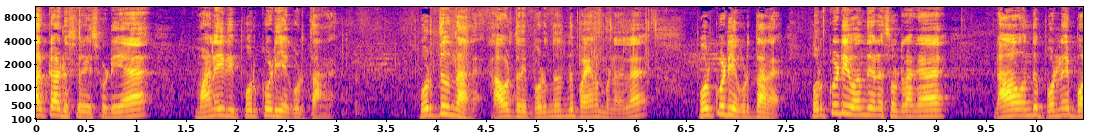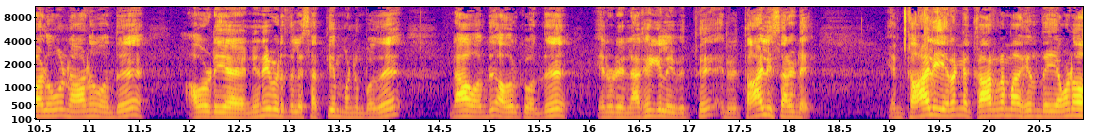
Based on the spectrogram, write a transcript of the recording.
ஆற்காடு சுரேஷுடைய மனைவி பொற்கொடியை கொடுத்தாங்க. பொறுத்திருந்தாங்க. காவல்துறை பொறுத்திருந்து பயணம் பண்ணதில் பொற்கொடியை கொடுத்தாங்க. பொற்கொடி வந்து என்ன சொல்கிறாங்க நான் வந்து பொன்னைப்பாலுவும் நானும் வந்து அவருடைய நினைவிடத்தில் சத்தியம் பண்ணும்போது நான் வந்து அவருக்கு வந்து என்னுடைய நகைகளை விற்று என்னுடைய தாலி சரடு. என் தாலி இறங்க காரணமாக இருந்த எவனோ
